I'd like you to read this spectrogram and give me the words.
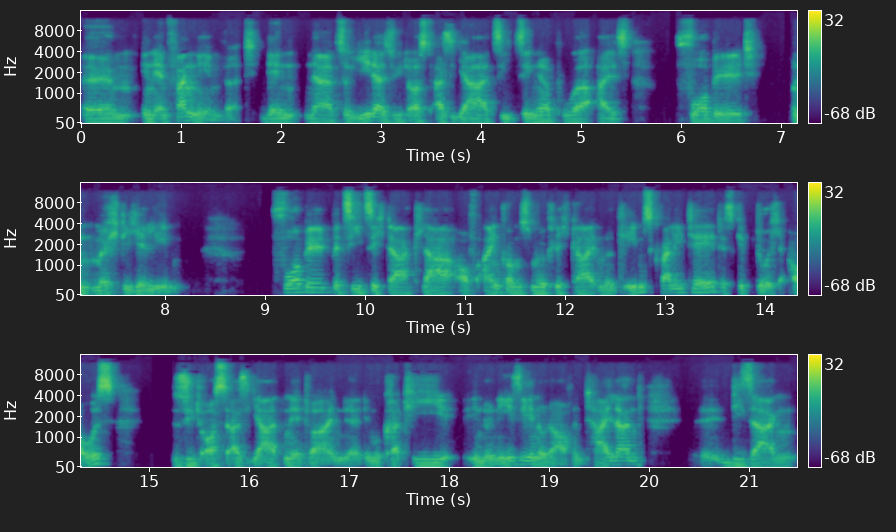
ähm, in Empfang nehmen wird. Denn nahezu jeder Südostasiat sieht Singapur als Vorbild und möchte hier leben. Vorbild bezieht sich da klar auf Einkommensmöglichkeiten und Lebensqualität. Es gibt durchaus Südostasiaten, etwa in der Demokratie Indonesien oder auch in Thailand, äh, die sagen,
